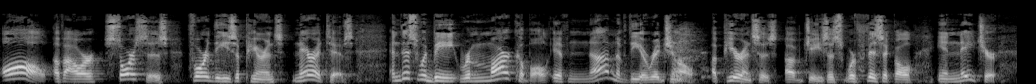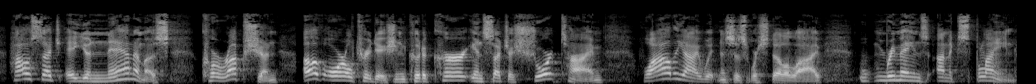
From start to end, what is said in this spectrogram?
all of our sources for these appearance narratives. And this would be remarkable if none of the original appearances of Jesus were physical in nature. How such a unanimous corruption of oral tradition could occur in such a short time while the eyewitnesses were still alive remains unexplained.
